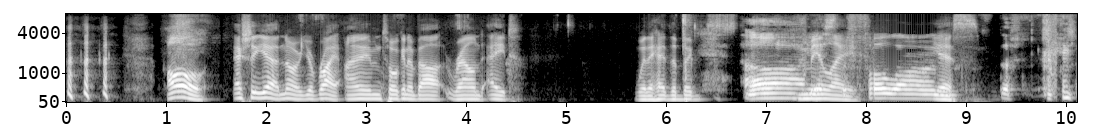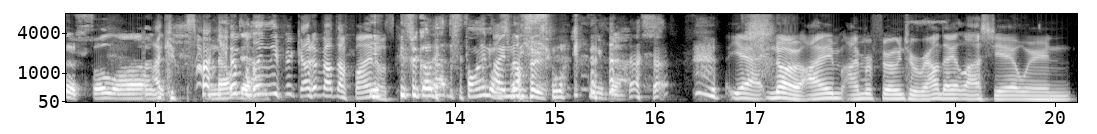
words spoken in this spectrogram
Oh, actually, yeah, no, you're right. I'm talking about round eight, where they had the big. Oh, Melee. yes, the full on. Yes, the the full on. I, com- sorry, I completely forgot about the finals. You forgot about the finals. I What are you talking about? yeah, no, I'm I'm referring to round eight last year when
